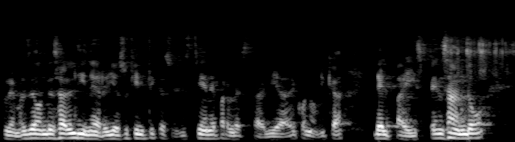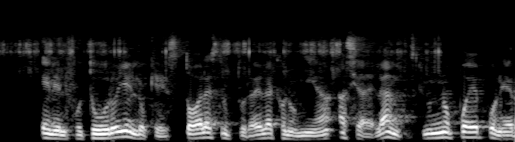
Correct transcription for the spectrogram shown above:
El problema es de dónde sale el dinero y eso qué implicaciones tiene para la estabilidad económica del país, pensando en el futuro y en lo que es toda la estructura de la economía hacia adelante. Es que uno no puede poner,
